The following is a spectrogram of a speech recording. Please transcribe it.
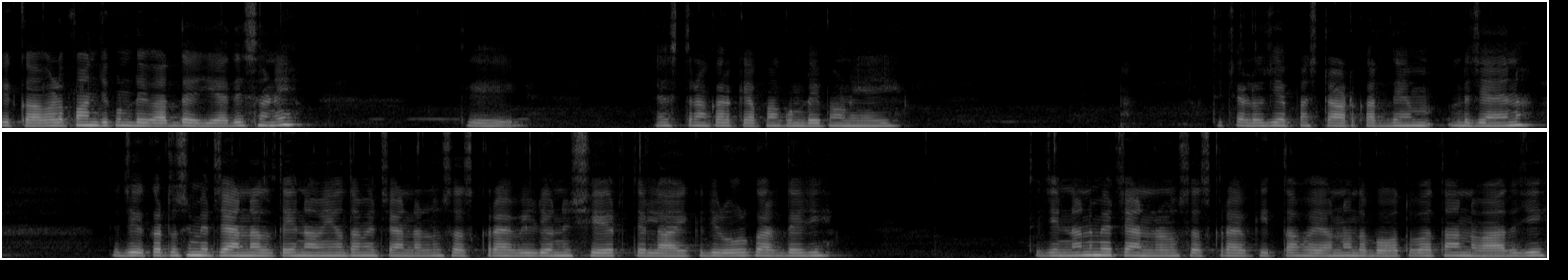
ਇੱਕ ਆ ਵਾਲਾ ਪੰਜ ਕੁੰਡੇ ਵੱਧ ਹੈ ਜੀ ਇਹਦੇ ਸਣੇ। ਤੇ ਇਸ ਤਰ੍ਹਾਂ ਕਰਕੇ ਆਪਾਂ ਕੁੰਡੇ ਪਾਉਣੇ ਆ ਜੀ। ਤੇ ਚਲੋ ਜੀ, ਆਪਾਂ ਸਟਾਰਟ ਕਰਦੇ ਹਾਂ ਡਿਜ਼ਾਈਨ ਤੇ ਜੇਕਰ ਤੁਸੀਂ ਮੇਰੇ ਚੈਨਲ ਤੇ ਨਵੇਂ ਹੋ, ਤਾਂ ਮੇਰੇ ਚੈਨਲ ਨੂੰ ਸਬਸਕ੍ਰਾਈਬ, ਵੀਡੀਓ ਨੂੰ ਸ਼ੇਅਰ ਤੇ ਲਾਈਕ ਜ਼ਰੂਰ ਕਰ ਦਿਓ ਜੀ। ਤੇ ਜਿਨ੍ਹਾਂ ਨੇ ਮੇਰੇ ਚੈਨਲ ਨੂੰ ਸਬਸਕ੍ਰਾਈਬ ਕੀਤਾ ਹੋਇਆ, ਉਹਨਾਂ ਦਾ ਬਹੁਤ ਬਹੁਤ ਧੰਨਵਾਦ ਜੀ।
